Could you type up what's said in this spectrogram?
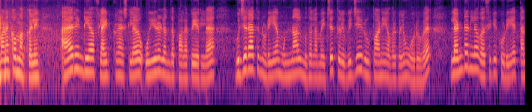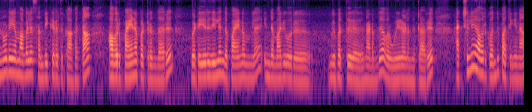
வணக்கம் மக்களே. ஏர் இந்தியா ஃப்ளைட் கிராஷில் உயிரிழந்த பல பேரில் குஜராத்தினுடைய முன்னாள் முதலமைச்சர் திரு. விஜய் ரூபானி அவர்களும் ஒருவர் லண்டனில் வசிக்கக்கூடிய தன்னுடைய மகளை சந்திக்கிறதுக்காகத்தான் அவர் பயணப்பட்டிருந்தார். பட் இறுதியில் இந்த பயணமில் இந்த மாதிரி ஒரு விபத்து நடந்து அவர் உயிரிழந்துட்டார். ஆக்சுவலி அவருக்கு வந்து பார்த்திங்கன்னா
